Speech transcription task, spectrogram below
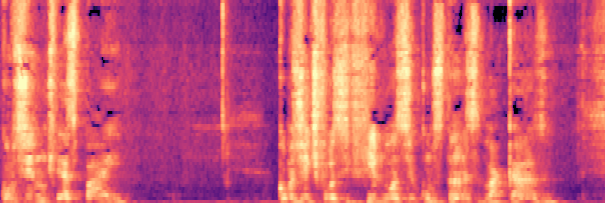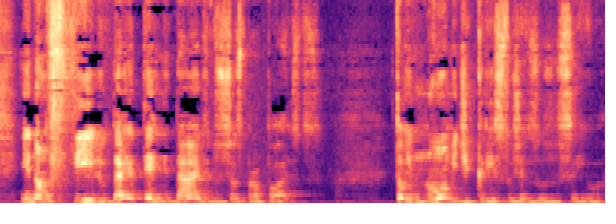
Como se não tivesse pai. Como se a gente fosse filho de uma circunstância, do acaso. E não filho da eternidade dos seus propósitos. Então, em nome de Cristo Jesus, o Senhor,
